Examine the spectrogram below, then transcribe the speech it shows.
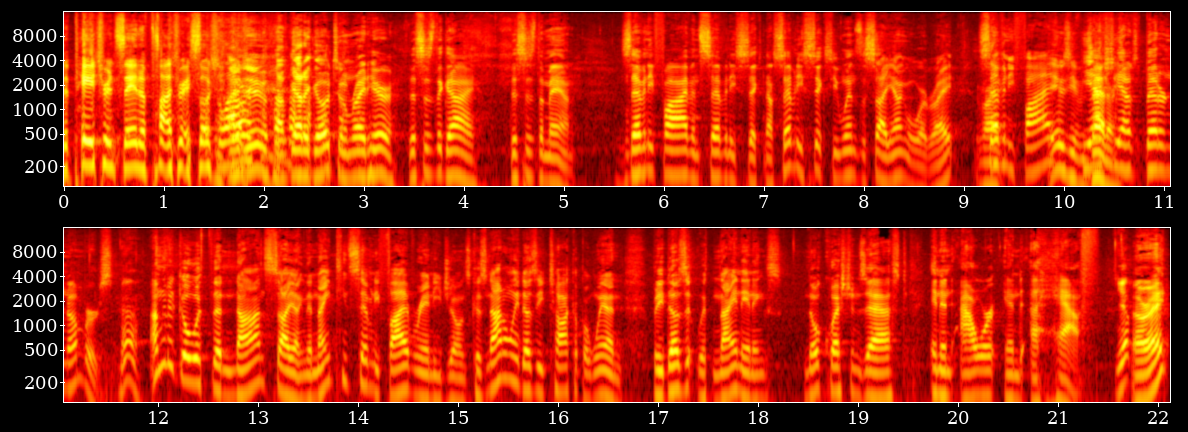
the patron saint of Padres social hour. I do. I've got to go to him right here. This is the guy. This is the man. 75 and 76. Now, 76, he wins the Cy Young Award, right? right. 75, was even he better. actually has better numbers. Yeah. I'm going to go with the non-Cy Young, the 1975 Randy Jones, because not only does he talk up a win, but he does it with nine innings, no questions asked, in an hour and a half. Yep. All right?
